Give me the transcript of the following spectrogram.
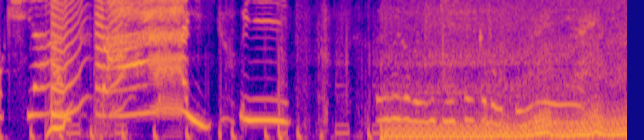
akşam. Ay! Ay! Ay! Ay! Ay! Ay! Ay! Ay! Ay!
